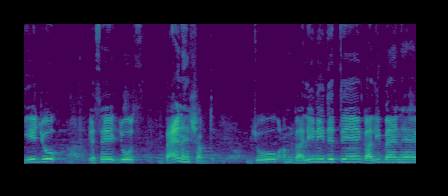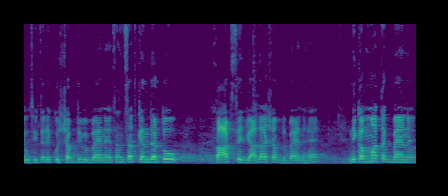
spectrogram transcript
ये जो जैसे जो बैन है शब्द जो हम गाली नहीं देते हैं गाली बैन है उसी तरह कुछ शब्द भी बैन है। संसद के अंदर तो साठ से ज़्यादा शब्द बैन है निकम्मा तक बैन है।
